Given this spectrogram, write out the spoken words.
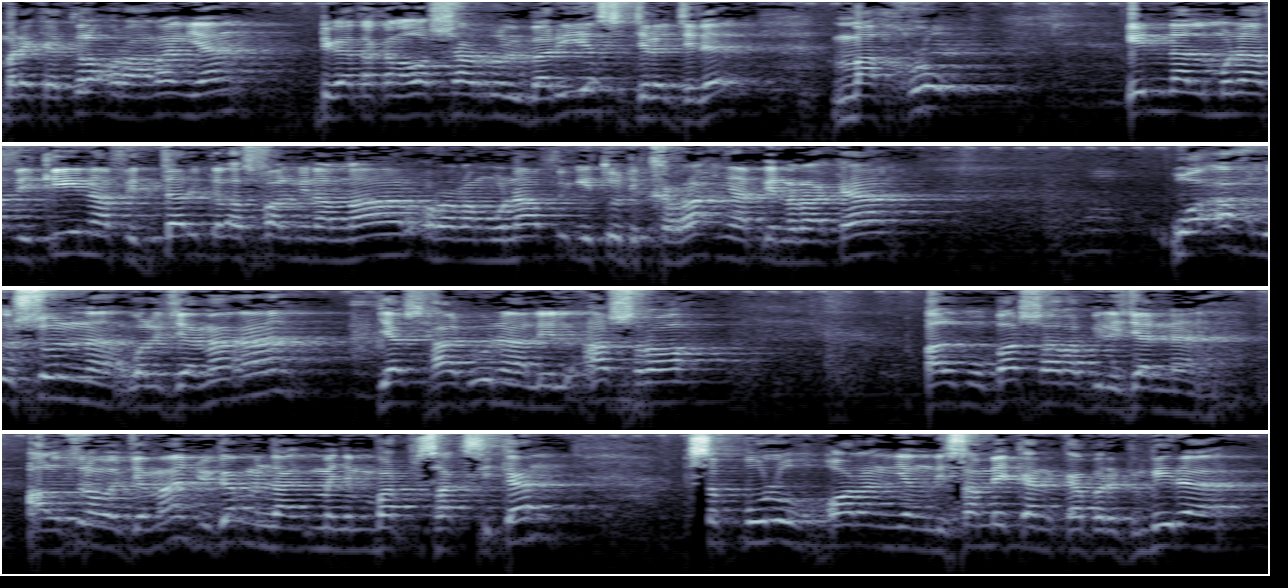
Mereka itulah orang-orang yang dikatakan Allah syarrul bariyah sejelek-jelek makhluk Innal munafikina fit darikal asfal minan nar. Orang-orang munafik itu di keraknya api neraka. Wa ahlu sunnah wal jamaah yashhaduna lil asra al mubasyara bil jannah. Al sunnah wal jamaah juga menyembah saksikan 10 orang yang disampaikan kabar gembira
